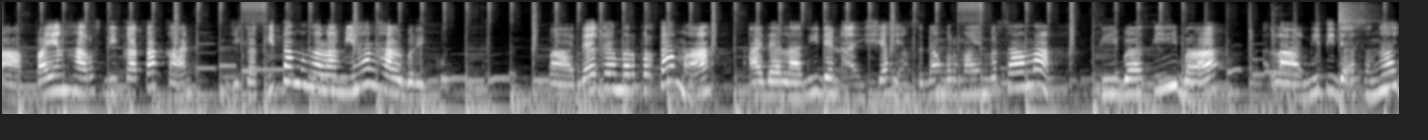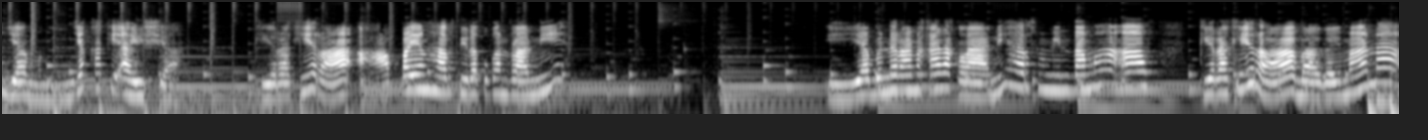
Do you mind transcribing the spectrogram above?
apa yang harus dikatakan jika kita mengalami hal-hal berikut. Pada gambar pertama, ada Lani dan Aisyah yang sedang bermain bersama. Tiba-tiba, Lani tidak sengaja menginjak kaki Aisyah. Kira-kira apa yang harus dilakukan Lani? Iya benar anak-anak Lani harus meminta maaf. Kira-kira bagaimana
